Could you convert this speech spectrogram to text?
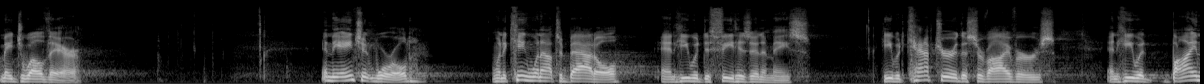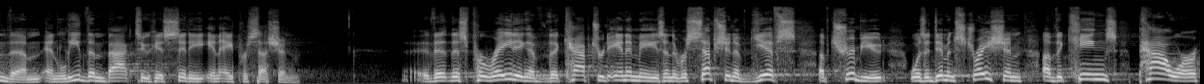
may dwell there. In the ancient world, when a king went out to battle and he would defeat his enemies, he would capture the survivors and he would bind them and lead them back to his city in a procession. This parading of the captured enemies and the reception of gifts of tribute was a demonstration of the king's power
